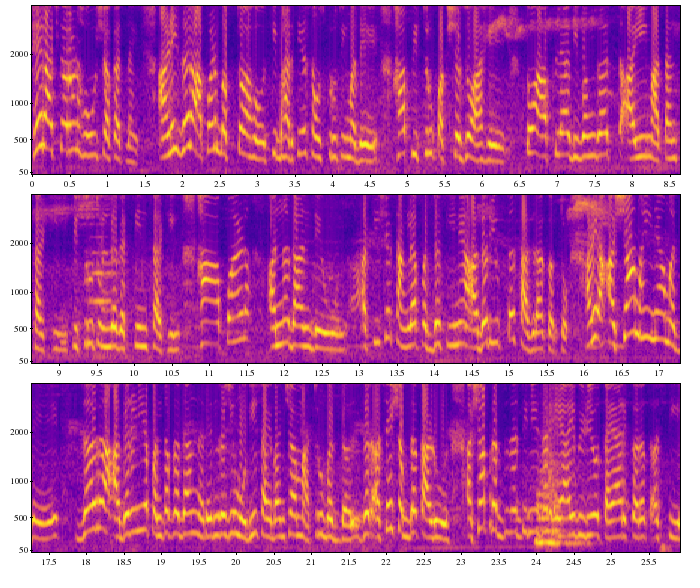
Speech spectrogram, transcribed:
हे राजकारण होऊ शकत नाही. आणि जर आपण बघतो आहोत की भारतीय संस्कृतीमध्ये हा पितृपक्ष जो आहे तो आपल्या दिवंगत आई मातांसाठी पितृतुल्य व्यक्तींसाठी हा आपण अन्नदान देऊन अतिशय चांगल्या पद्धतीने आदरयुक्त साजरा करतो. आणि अशा महिन्यामध्ये जर आदरणीय पंतप्रधान नरेंद्रजी मोदी साहेबांच्या मातृबद्दल जर असे शब्द काढून अशा पद्धतीने जर ए आय व्हिडिओ तयार करत असतील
